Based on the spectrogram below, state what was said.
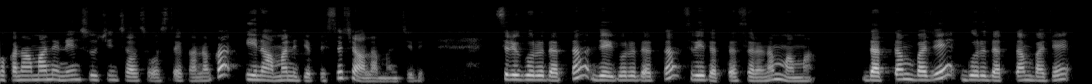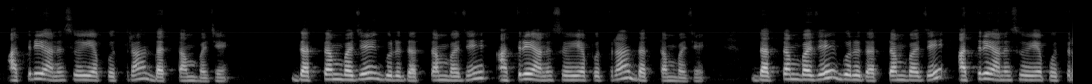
ఒక నామాన్ని నేను సూచించాల్సి వస్తే కనుక ఈ నామాన్ని జపిస్తే చాలా మంచిది. శ్రీ గురుదత్త జై గురుదత్త శ్రీ దత్త శరణం మమ్మ దత్తం భజే గురుదత్తం భజే అత్రి అనసూయ పుత్ర దత్తం భజే. దత్తం భజే గురు దత్తం భజే అత్రి అనసూయ పుత్ర దత్తం భజే. దత్తం భజే గురు దత్తం భజే అత్రి అనసూయ పుత్ర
